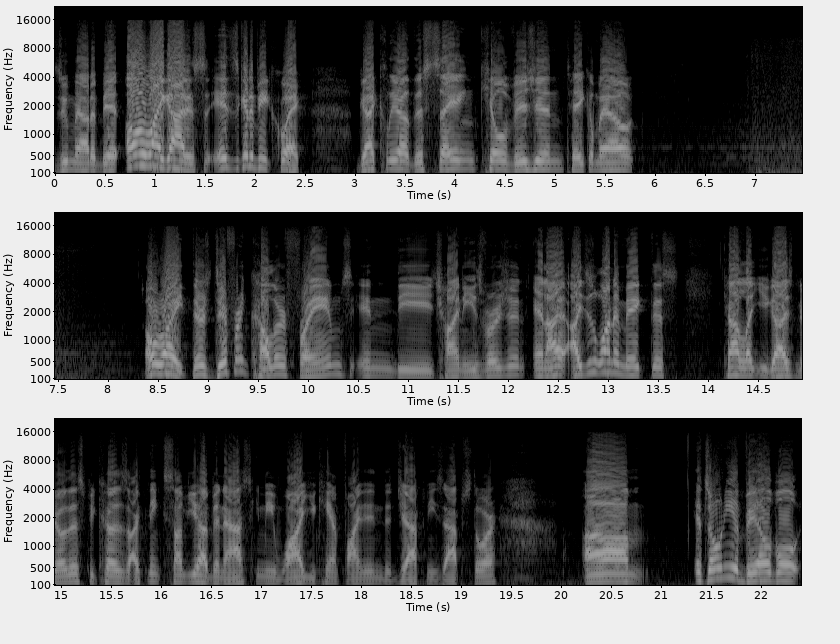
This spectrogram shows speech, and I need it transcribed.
Zoom out a bit. Oh my god, it's, it's going to be quick. Got to clear out this saying, kill vision, take them out. Alright, there's different color frames in the Chinese version. And I, I just want to make this, kind of let you guys know this because I think some of you have been asking me why you can't find it in the Japanese App Store. Um, it's only available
